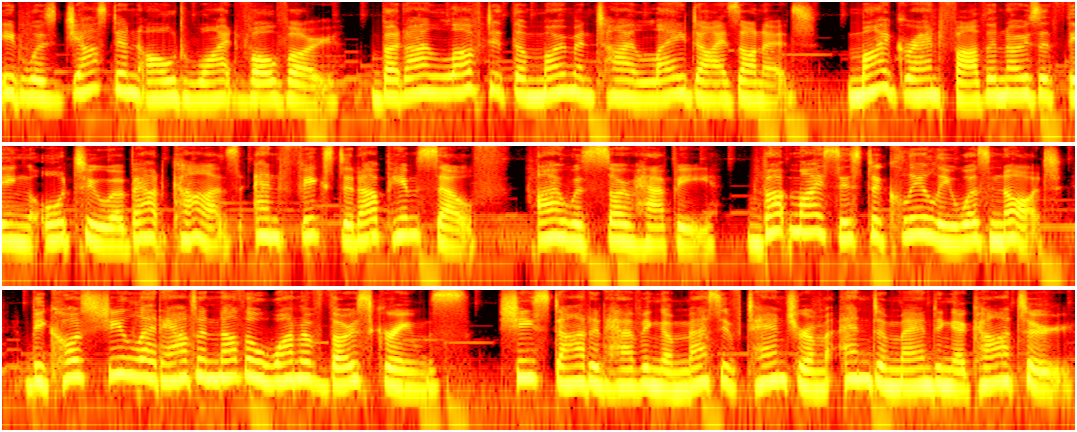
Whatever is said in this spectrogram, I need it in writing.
It was just an old white Volvo, but I loved it the moment I laid eyes on it. My grandfather knows a thing or two about cars and fixed it up himself. I was so happy. But my sister clearly was not, because she let out another one of those screams. She started having a massive tantrum and demanding a car too.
